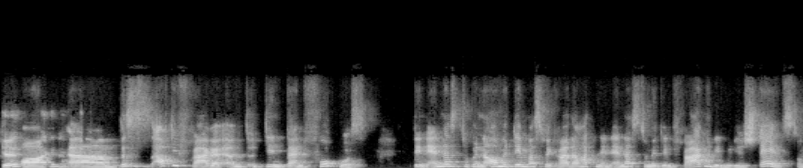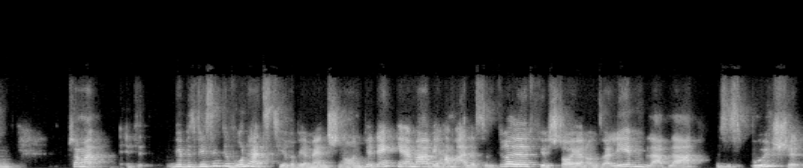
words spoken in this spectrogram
Okay. Und genau. ähm, das ist auch die Frage. Und, und den, dein Fokus, den änderst du genau mit dem, was wir gerade hatten, den änderst du mit den Fragen, die du dir stellst. Und schau mal, wir, wir sind Gewohnheitstiere, wir Menschen. Und wir denken ja immer, wir haben alles im Griff, wir steuern unser Leben, bla bla. Das ist Bullshit.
